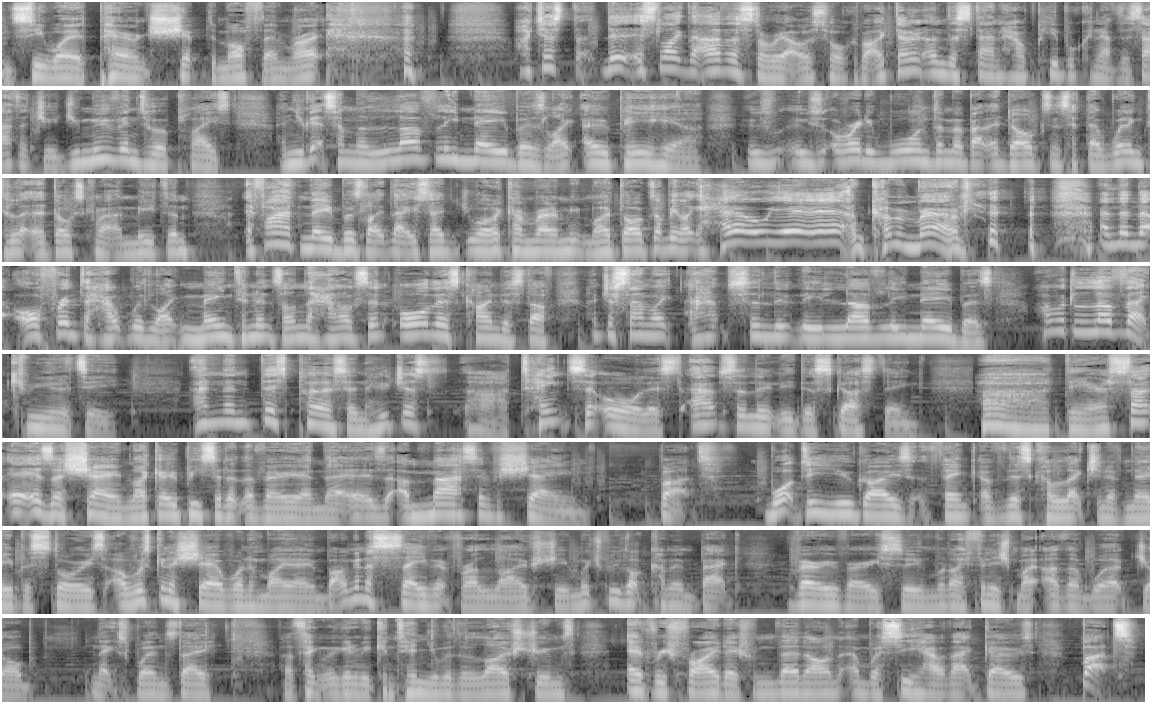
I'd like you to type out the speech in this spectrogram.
Can see why his parents shipped him off then, right? I just, it's like the other story I was talking about. I don't understand how people can have this attitude. You move into a place and you get some lovely neighbours like OP here, who's, who's already warned them about their dogs and said they're willing to let their dogs come out and meet them. If I had neighbours like that who said, You want to come around and meet my dogs? I'd be like, Hell yeah, I'm coming round. and then they're offering to help with like maintenance on the house and all this kind of stuff. I just sound like absolutely lovely neighbours. I would love that community. And then this person who just oh, taints it all is absolutely disgusting. Oh dear, so, it is a shame. Like OP said at the very end, there it is a massive shame. But what do you guys think of this collection of neighbor stories? I was going to share one of my own, but I'm going to save it for a live stream, which we've got coming back very, very soon when I finish my other work job next Wednesday. I think we're going to be continuing with the live streams every Friday from then on, and we'll see how that goes. But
